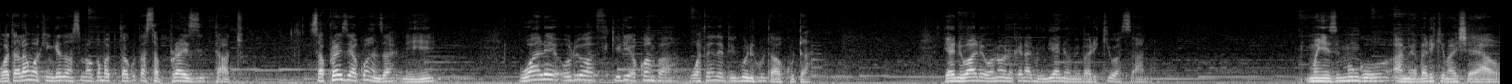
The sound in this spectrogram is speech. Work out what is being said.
Wataalamu wa Kiingereza wanasema kwamba tutakuta surprise tatu. Surprise ya kwanza ni hii, wale uliowafikiria kwamba wataenda mbinguni hutawakuta. Yaani wale wanaoonekana duniani wamebarikiwa sana, Mwenyezi Mungu amebariki maisha yao,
